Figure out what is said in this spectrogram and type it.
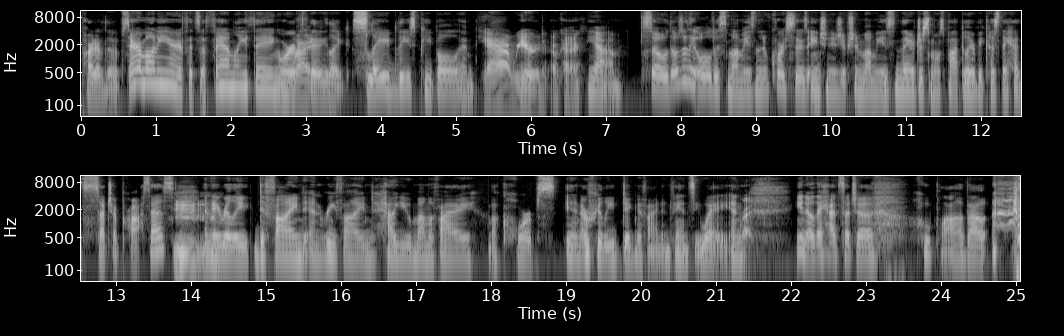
part of the ceremony or if it's a family thing or if they like slayed these people and Yeah. Weird. Okay. Yeah. So those are the oldest mummies. And then, of course, there's ancient Egyptian mummies, and they're just most popular because they had such a process Mm, and they really defined and refined how you mummify a corpse in a really dignified and fancy way. And, Right. you know, they had such a hoopla about.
